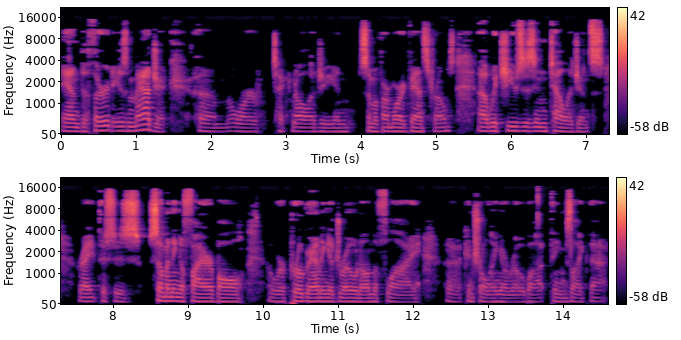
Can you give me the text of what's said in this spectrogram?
And the third is magic, um, or technology in some of our more advanced realms, uh, which uses intelligence, right? This is summoning a fireball or programming a drone on the fly, uh, controlling a robot, things like that.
